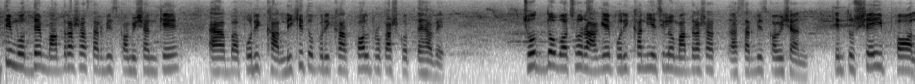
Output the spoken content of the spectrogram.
ইতিমধ্যে মাদ্রাসা সার্ভিস কমিশনকে পরীক্ষা, লিখিত পরীক্ষার ফল প্রকাশ করতে হবে। চোদ্দ বছর আগে পরীক্ষা নিয়েছিল মাদ্রাসা সার্ভিস কমিশন, কিন্তু সেই ফল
